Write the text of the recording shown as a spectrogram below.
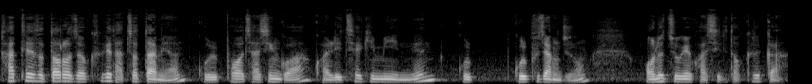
카트에서 떨어져 크게 다쳤다면 골퍼 자신과 관리 책임이 있는 골, 골프장 중 어느 쪽의 과실이 더 클까?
